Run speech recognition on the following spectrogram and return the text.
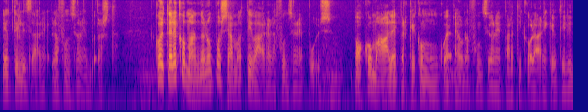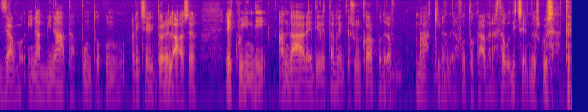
e utilizzare la funzione burst. Col telecomando non possiamo attivare la funzione pulse. Poco male perché comunque è una funzione particolare che utilizziamo in abbinata appunto con un ricevitore laser e quindi andare direttamente sul corpo della macchina, della fotocamera stavo dicendo scusate,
